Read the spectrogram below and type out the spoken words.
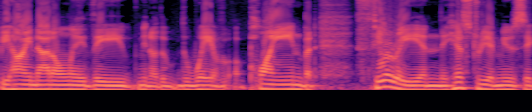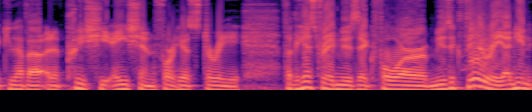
behind not only the you know the, the way of playing but theory and the history of music. You have a, an appreciation for history for the history of music for music theory. I mean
